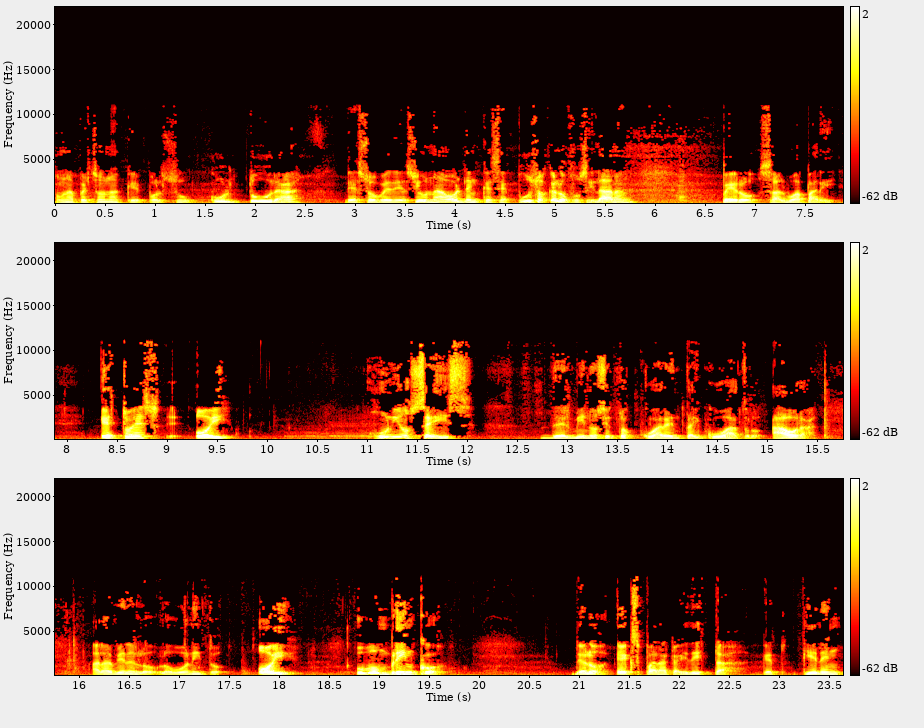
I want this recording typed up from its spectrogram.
a una persona que por su cultura desobedeció una orden que se puso a que lo fusilaran, pero salvó a París. Esto es eh, hoy, junio 6 del 1944. Ahora, ahora viene lo, lo bonito. Hoy hubo un brinco de los ex paracaidistas que tienen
